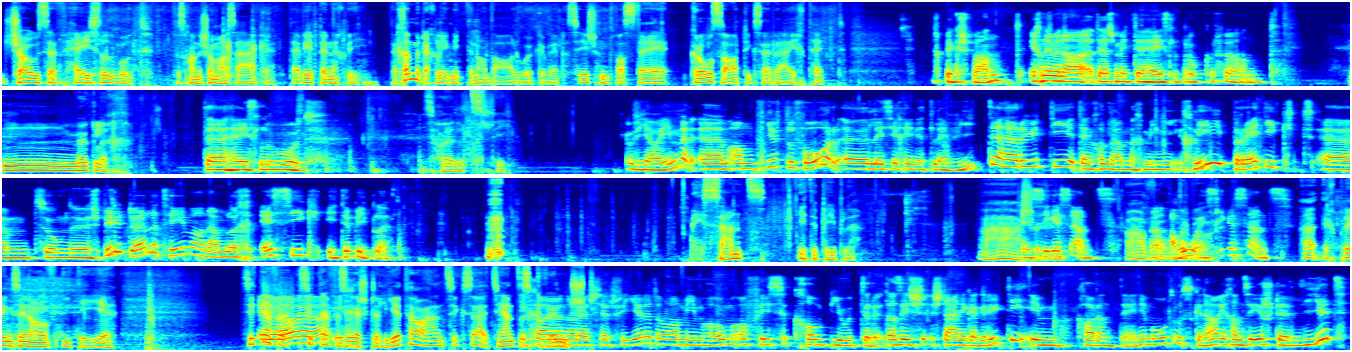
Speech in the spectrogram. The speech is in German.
Joseph Hazelwood. Das kann ich schon mal sagen. Der wird dann ein bisschen, dann können wir ein bisschen miteinander anschauen, wer das ist und was der Grossartiges erreicht hat. Ich bin gespannt. Ich nehme an, der ist mit der Hazelbrucker verwandt. Mm, möglich. Der Hazelwood. Das Hölzli. Wie auch immer. Ähm, am Viertel vor äh, lese ich Ihnen die Leviten, Herr Rüti. Dann kommt nämlich meine kleine Predigt ähm, zum spirituellen Thema, nämlich Essig in der Bibel. Essenz in der Bibel. Aha, schön. Essig-Essenz. Aha, oh, Essig-Essenz. Äh, ich bringe Sie noch auf Ideen. Sie dürfen, ja, ja. Sie dürfen das erste Lied haben, haben Sie gesagt. Sie haben das ich kann ja noch recherchieren hier an meinem Homeoffice-Computer. Das ist Steine gegen Rüti im Quarantänemodus. Genau, ich habe das erste Lied.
